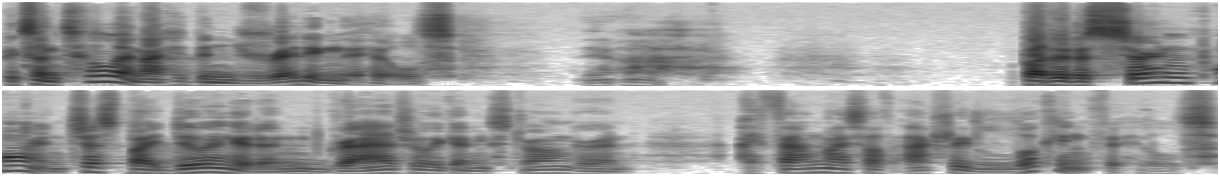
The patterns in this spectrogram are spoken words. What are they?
Because until then, I had been dreading the hills. You know, oh. But at a certain point, just by doing it and gradually getting stronger, and I found myself actually looking for hills,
